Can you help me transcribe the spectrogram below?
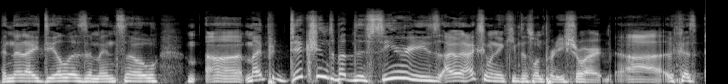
and that idealism. And so uh, my predictions about this series i actually want to keep this one pretty short uh, because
